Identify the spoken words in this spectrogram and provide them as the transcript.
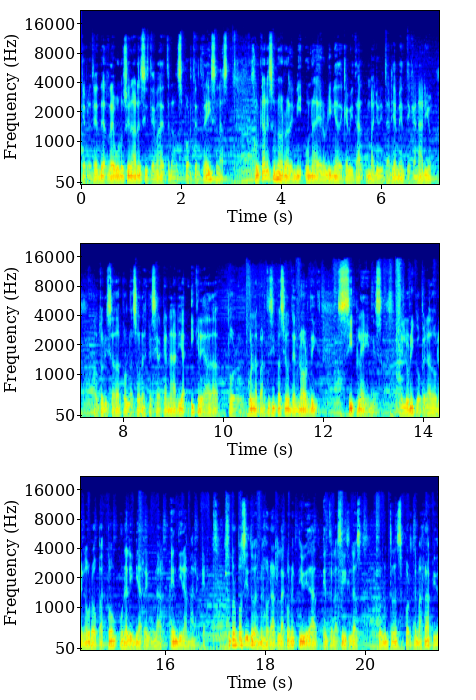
que pretende revolucionar el sistema de transporte entre islas. Surcar es una aerolínea de capital mayoritariamente canario, autorizada por la Zona Especial Canaria y creada por, con la participación de Nordic Seaplanes, el único operador en Europa con una línea regular en Dinamarca. Su propósito es mejorar la conectividad entre las islas con un transporte más rápido,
